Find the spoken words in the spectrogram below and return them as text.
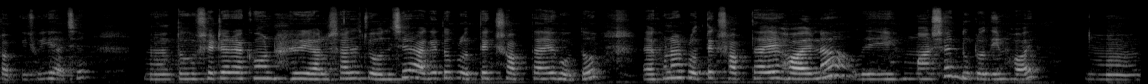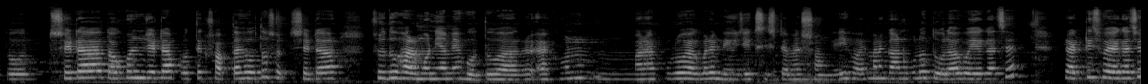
সব কিছুই আছে তো সেটার এখন রিহার্সাল চলছে। আগে তো প্রত্যেক সপ্তাহে হতো। এখন আর প্রত্যেক সপ্তাহে হয় না। ওই মাসে দুটো দিন হয়। তো সেটা তখন যেটা প্রত্যেক সপ্তাহে হতো সেটা শুধু হারমোনিয়ামে হতো। আর এখন মানে পুরো একবারে মিউজিক সিস্টেমের সঙ্গেই হয়। মানে গানগুলো তোলা হয়ে গেছে প্র্যাকটিস হয়ে গেছে,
